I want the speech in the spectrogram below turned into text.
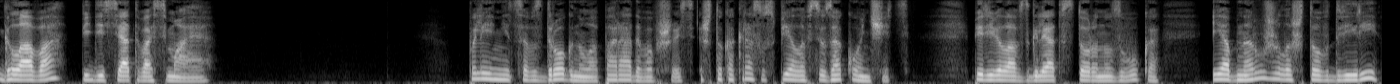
Глава 58 Пленница вздрогнула, порадовавшись, что как раз успела все закончить. Перевела взгляд в сторону звука и обнаружила, что в двери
